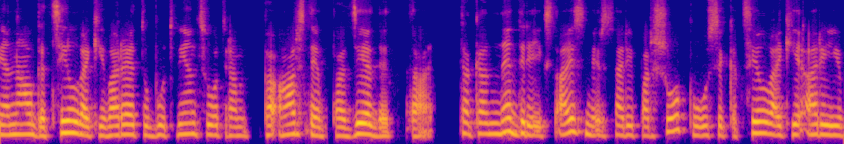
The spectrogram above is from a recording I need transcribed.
Vienalga cilvēki varētu būt viens otram pa ārstiem, pa dziedētāji. Tā kā nedrīkst aizmirst arī par šo pusi, ka cilvēki arī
